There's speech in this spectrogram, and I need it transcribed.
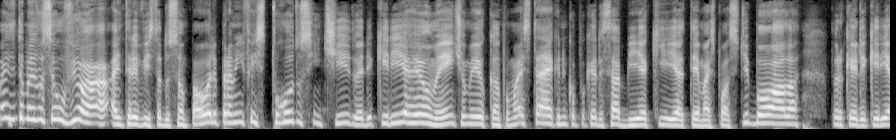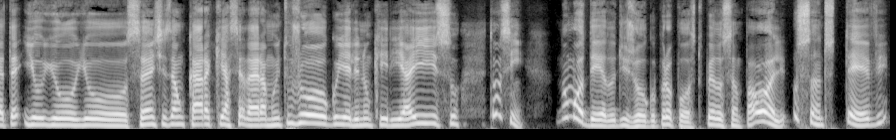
Mas então, mas você ouviu a, a entrevista do São Paulo e para mim fez todo sentido. Ele queria realmente o meio-campo mais técnico, porque ele sabia que ia ter mais posse de bola, porque ele queria ter. E o, e o, e o Sanches é um cara que acelera muito o jogo e ele não queria isso. Então, assim, no modelo de jogo proposto pelo São Paulo, o Santos teve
